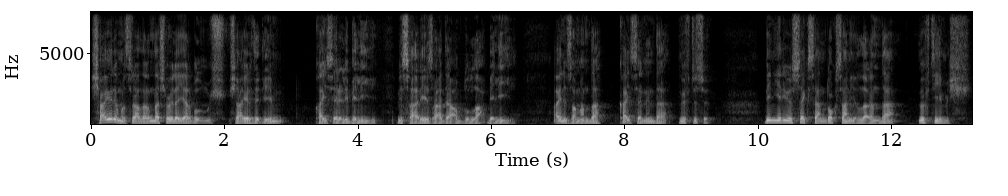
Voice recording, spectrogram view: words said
Şairi mısralarında şöyle yer bulmuş. Şair dediğim Kayserili Beli, Nisari Zade Abdullah Beli. Aynı zamanda Kayseri'nin de müftüsü. 1780-90 yıllarında müftiymiş.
